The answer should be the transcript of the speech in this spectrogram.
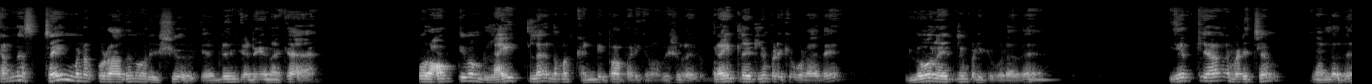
கண்ணை ஸ்ட்ரெயின் பண்ணக்கூடாதுன்னு ஒரு இஷ்யூ இருக்குது எப்படின்னு கேட்டிங்கனாக்கா ஒரு ஆப்டிமம் லைட்டில் நம்ம கண்டிப்பாக படிக்கணும். விஷுவல் லைட் பிரைட் லைட்லையும் படிக்கக்கூடாது லோ லைட்லையும் படிக்கக்கூடாது. இயற்கையான வெளிச்சம் நல்லது.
